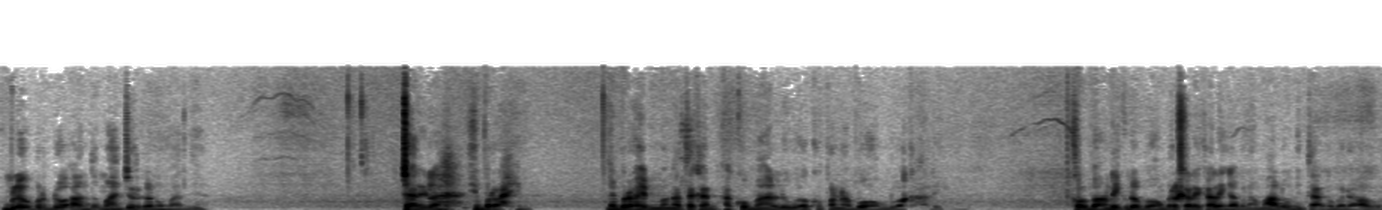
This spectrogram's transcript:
Beliau berdoa untuk menghancurkan umatnya. Carilah Ibrahim. Ibrahim mengatakan, aku malu, aku pernah bohong dua kali. Kalau Bang Dik udah bohong berkali-kali, nggak pernah malu minta kepada Allah.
